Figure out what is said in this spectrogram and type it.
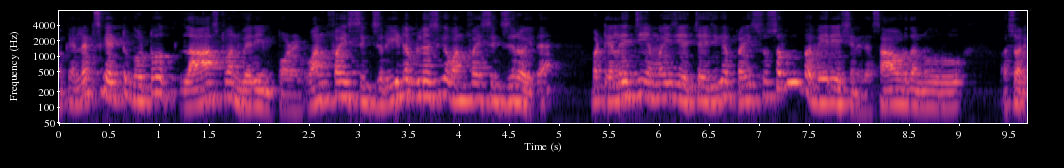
Okay let's get to go to last one very important one five six zero E W ಎಸ್ಗೆ ಒನ್ ಫೈವ್ ಸಿಕ್ಸ್ ಜೀರೋ ಇದೆ. But L I G M I G H I ಜಿಗೆ ಪ್ರೈಸ್ ಸ್ವಲ್ಪ ವೇರಿಯೇಷನ್ ಇದೆ. ಸಾವಿರದ ನೂರು ಸಾರಿ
